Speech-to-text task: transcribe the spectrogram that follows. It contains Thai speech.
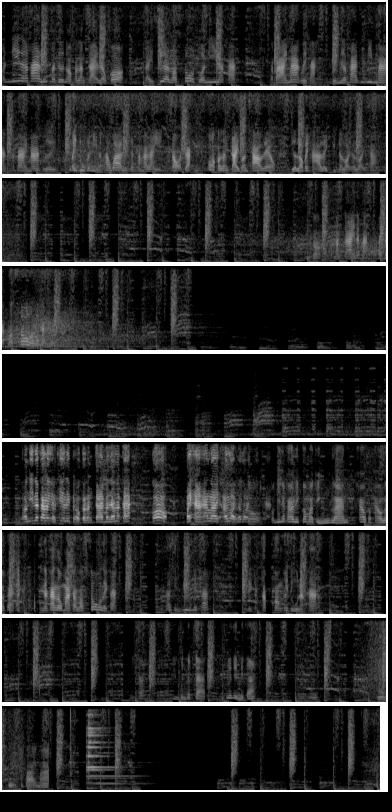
วันนี้นะคะเล็กมาเดินออกกำลังกายแล้วก็ใส่เสื้อลอสโต้ตัวนี้นะคะ สบายมากเลยค่ะ เป็นเนื้อผ้าที่นิ่มมากสบายมากเลย ไปดูกันอีกนะคะว่าเล็กจะทำอะไรต่อจากออกกำลังกายตอนเช้าแล้ว เดี๋ยวเราไปหาอะไรกินอร่อยๆค่ะนี่ก็ออกกำลังกายนะคะ ไปกับลอตโต้เลยค่ะ ตอนนี้นะคะหลังจากที่อเล็กไปออกกำลังกายมาแล้วนะคะ ก็ไปหาอะไรอร่อยอร่อยตอนนี้นะคะอเล็กก็มาถึงร้านข้าวกะเพราแล้วค่ะนี่นะคะ เรามากับลอสโซ่เลยค่ะนะคะเห็นวิวไหมคะอเล็กจะกลับกล้องให้ดูนะคะนี่ค่ะวิวบรรยากาศเพื่อนเห็นไหมคะโอ้โหโล่งโปร่งสบายมาก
